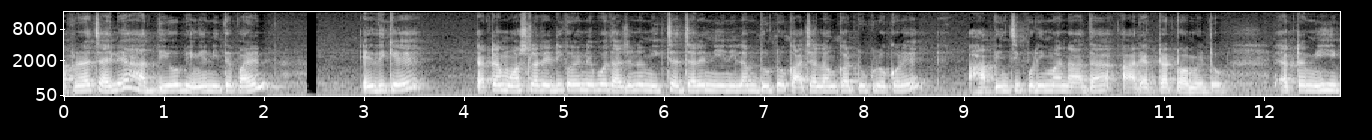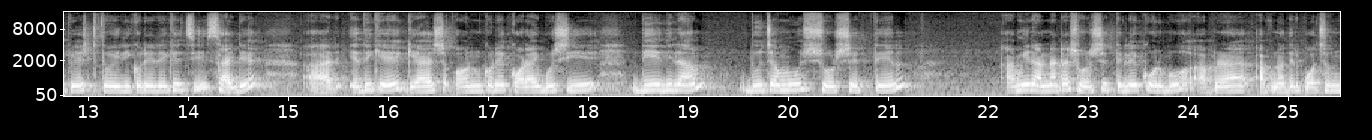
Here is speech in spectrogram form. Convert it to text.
আপনারা চাইলে হাত দিয়েও ভেঙে নিতে পারেন। এদিকে একটা মশলা রেডি করে নেব। তার জন্য মিক্সচার জারে নিয়ে নিলাম দুটো কাঁচা লঙ্কার টুকরো করে হাফ ইঞ্চি পরিমাণ আদা আর একটা টমেটো। একটা মিহি পেস্ট তৈরি করে রেখেছি সাইডে। আর এদিকে গ্যাস অন করে কড়াই বসিয়ে দিয়ে দিলাম দু চামচ সর্ষের তেল। আমি রান্নাটা সর্ষের তেলে করব। আপনারা, আপনাদের পছন্দ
